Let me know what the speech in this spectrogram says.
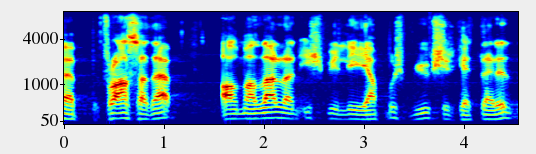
e, Fransa'da Almanlarla işbirliği yapmış büyük şirketlerin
